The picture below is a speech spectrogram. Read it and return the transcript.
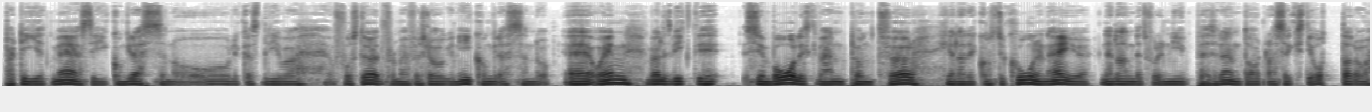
partiet med sig i kongressen och, och lyckas driva och få stöd för de här förslagen i kongressen då. Eh, och en väldigt viktig symbolisk vändpunkt för hela rekonstruktionen är ju när landet får en ny president 1868 då.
